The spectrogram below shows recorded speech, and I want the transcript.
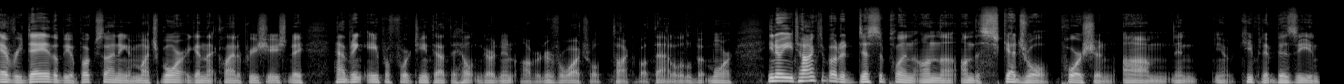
Every Day. There'll be a book signing and much more. Again, that client appreciation day happening April 14th at the Hilton Garden in Auburn Riverwatch. We'll talk about that a little bit more. You know, you talked about a discipline on the on the schedule portion um, and, you know, keeping it busy and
